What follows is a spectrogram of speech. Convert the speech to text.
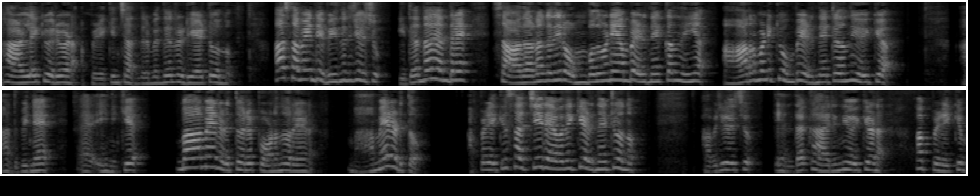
ഹാളിലേക്ക് വരുവാണ്. അപ്പോഴേക്കും ചന്ദ്രബന്ധൻ റെഡിയായിട്ട് വന്നു. ആ സമയം രവീന്ദ്രൻ ചോദിച്ചു ഇതെന്താ ചന്ദ്രേ? സാധാരണഗതിയിൽ ഒമ്പത് മണിയാകുമ്പോൾ എഴുന്നേക്കുന്ന നീ. ആറു മണിക്ക് മുമ്പ് എഴുന്നേറ്റതെന്ന് ചോദിക്കുക. അത് പിന്നെ എനിക്ക് ഭാമയുടെ അടുത്ത് വരെ പോണെന്ന് പറയാണ്. ഭാമയുടെ അടുത്തോ അപ്പോഴേക്കും സച്ചി രേവതിക്ക് എഴുന്നേറ്റ് വന്നു. അവർ ചോദിച്ചു എന്താ കാര്യം? എന്ന് ചോദിക്കുകയാണ്. അപ്പോഴേക്കും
